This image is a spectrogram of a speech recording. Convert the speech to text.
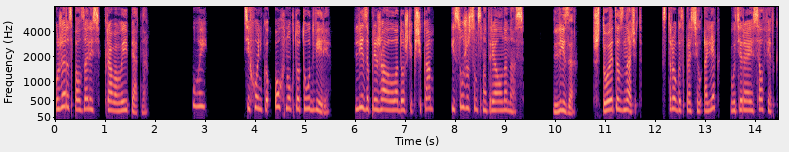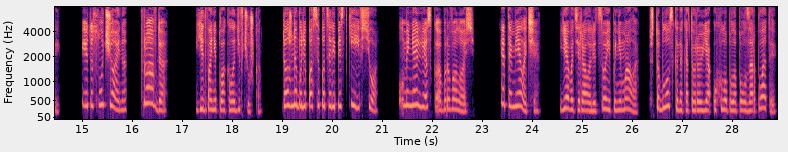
уже расползались кровавые пятна. «Ой!» Тихонько охнул кто-то у двери. Лиза прижала ладошки к щекам и с ужасом смотрела на нас. «Лиза, что это значит?» строго спросил Олег, вытираясь салфеткой. «Это случайно, правда?» Едва не плакала девчушка. Должны были посыпаться лепестки, и все. У меня леска оборвалась. Это мелочи. Я вытирала лицо и понимала, что блузка, на которую я ухлопала пол зарплаты,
